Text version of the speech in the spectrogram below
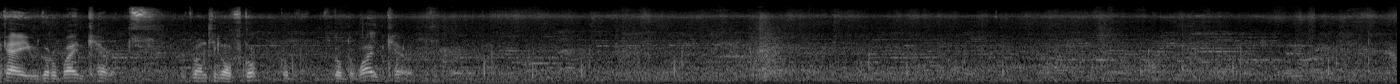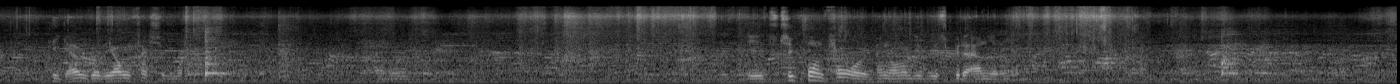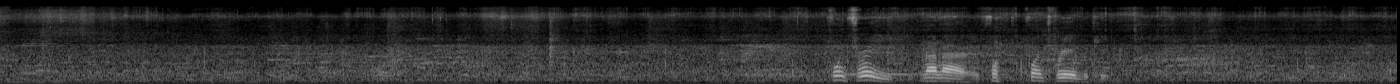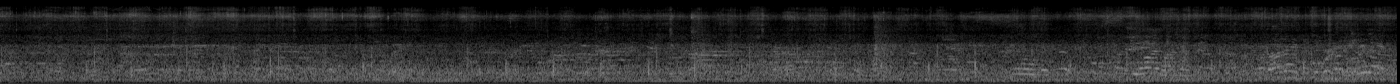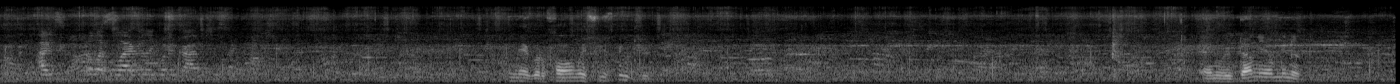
Okay, we've got a wild carrot. There's one thing I forgot. Got, got the wild carrot. Here you go, we've got the old fashioned one. And it's 2.4. Hang on, I'll give this bit of onion here. Point three. No, no. Point, three of the key. I just feel like, I really want to phone with you. And we've done your minute.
